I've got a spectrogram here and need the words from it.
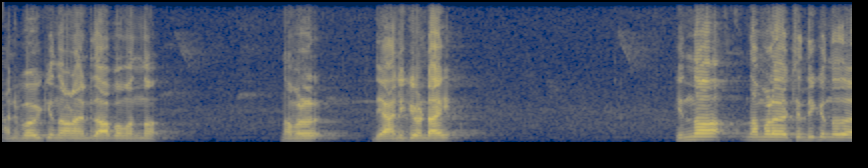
അനുഭവിക്കുന്നതാണ് അനുതാപമെന്ന് നമ്മൾ ധ്യാനിക്കുകയുണ്ടായി. ഇന്ന് നമ്മൾ ചിന്തിക്കുന്നത്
